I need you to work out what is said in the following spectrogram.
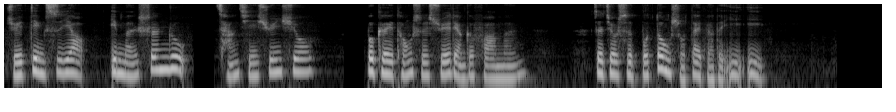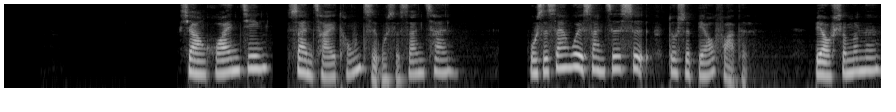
决定是要一门深入，长期熏修，不可以同时学两个法门。这就是不动所代表的意义。像《华严经》。”善财童子五十三参，五十三位善知识都是表法的，表什么呢？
